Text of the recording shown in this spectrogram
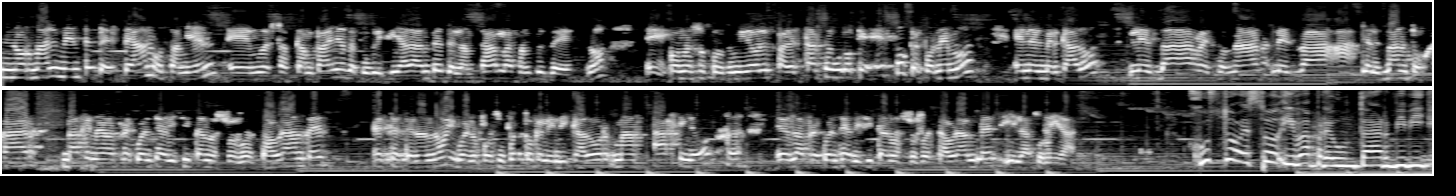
normalmente testeamos también en nuestras campañas de publicidad antes de lanzarlas, antes de, ¿no? Eh, con nuestros consumidores para estar seguro que esto que ponemos en el mercado les va a resonar, les va a, se les va a antojar, va a generar frecuencia de visita a nuestros restaurantes etcétera, ¿no? Y bueno, por supuesto que el indicador más ácido es la frecuencia de visita a nuestros restaurantes y las unidades. Justo eso iba a preguntar, Vivi,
